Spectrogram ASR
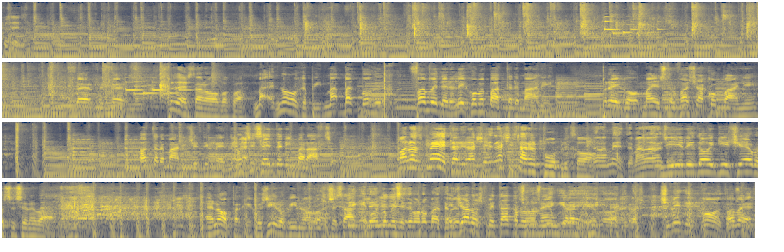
Cos'è? Fermi, fermi. Cos'è sta roba qua? Ma non ho capito, ma, ma- fammi vedere lei come batte le mani. Prego, maestro, faccia accompagni. Batta le mani gentilmente, non si sente di imbarazzo. Ma la smetta, di lasci, lasci stare il pubblico. Veramente, ma Gli ridò i 10 euro se se ne va. Eh no, perché così rovino lo ci spettacolo. spieghi lei come si dire. devono battere E già lo spettacolo lo non è un granché. allora, ci venga incontro. Vabbè,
